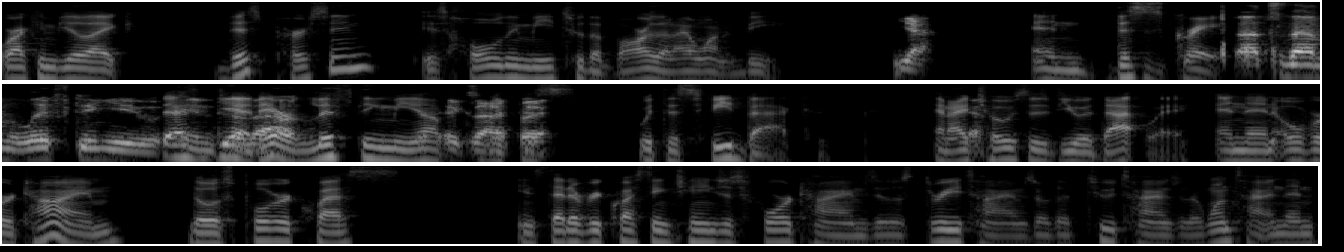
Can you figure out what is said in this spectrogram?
Or I can be like, this person is holding me to the bar that I want to be. Yeah. And this is great. That's them lifting you. yeah, that. they are lifting me up exactly with this, with this feedback. And I yeah. chose to view it that way. And then over time, those pull requests instead of requesting changes four times, it was three times or the two times or the one time. And then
